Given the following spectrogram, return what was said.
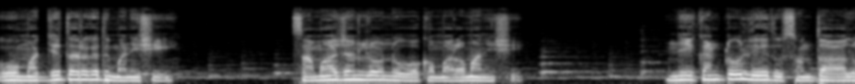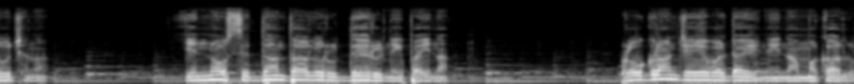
ఓ మధ్యతరగతి మనిషి సమాజంలో నువ్వు ఒక మరమనిషి నీకంటూ లేదు సొంత ఆలోచన. ఎన్నో సిద్ధాంతాలు రుద్దారు నీపైన ప్రోగ్రాం చేయబడ్డాయి నీ నమ్మకాలు.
